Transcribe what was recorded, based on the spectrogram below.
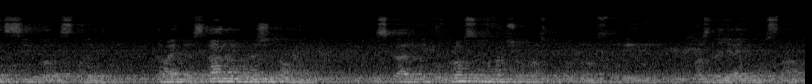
нас всіх благословить. Давайте встанемо на наші ноги і скажемо, попросимо нашого Господа благословення, воздаємо славу.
